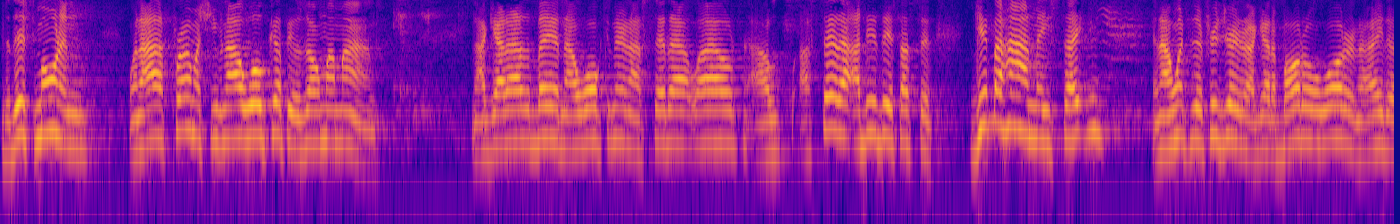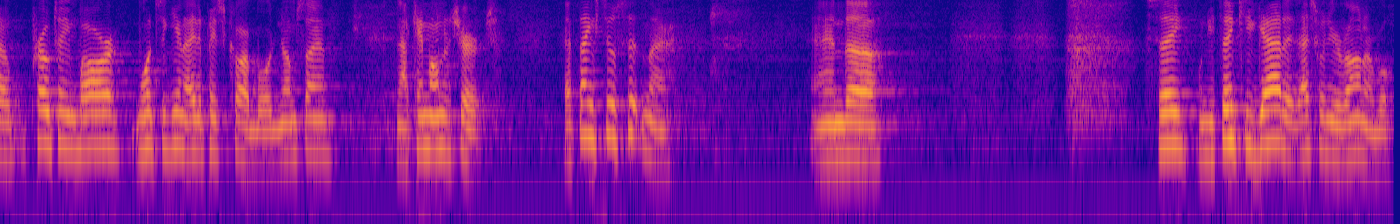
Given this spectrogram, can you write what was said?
But this morning, when I promise you, when I woke up, it was on my mind. And I got out of the bed and I walked in there and I said out loud, I, I said, I did this. I said, Get behind me, Satan. And I went to the refrigerator and I got a bottle of water and I ate a protein bar. Once again, I ate a piece of cardboard. You know what I'm saying? And I came on to church. That thing's still sitting there. And uh, see, when you think you got it, that's when you're vulnerable.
